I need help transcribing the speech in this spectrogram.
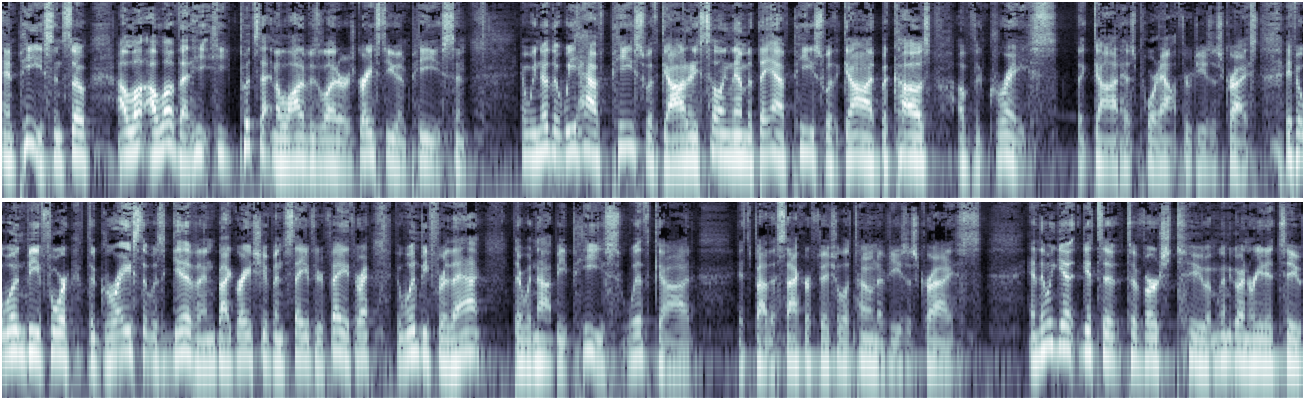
and peace. And so I, lo- I love that. He, he puts that in a lot of his letters grace to you and peace. And, and we know that we have peace with God, and he's telling them that they have peace with God because of the grace that God has poured out through Jesus Christ. If it wouldn't be for the grace that was given, by grace you've been saved through faith, right? If it wouldn't be for that, there would not be peace with God. It's by the sacrificial atonement of Jesus Christ. And then we get, get to, to verse 2. I'm going to go ahead and read it too.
